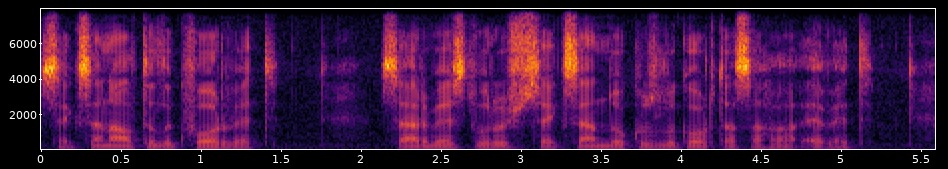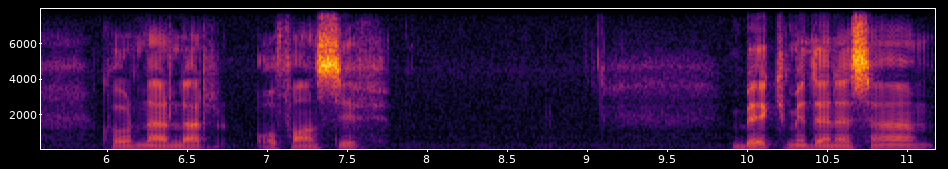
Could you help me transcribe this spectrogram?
86'lık forvet. Serbest vuruş 89'luk orta saha evet. Kornerler ofansif. Bek mi denesem,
